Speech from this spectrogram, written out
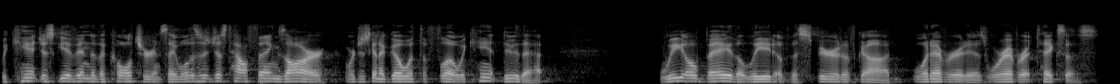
We can't just give in to the culture and say, well, this is just how things are. We're just going to go with the flow. We can't do that. We obey the lead of the Spirit of God, whatever it is, wherever it takes us.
